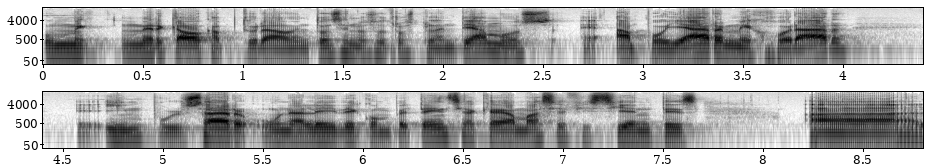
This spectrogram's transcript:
un, mercado capturado. Entonces nosotros planteamos eh, apoyar, mejorar, eh, impulsar una ley de competencia que haga más eficientes a,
